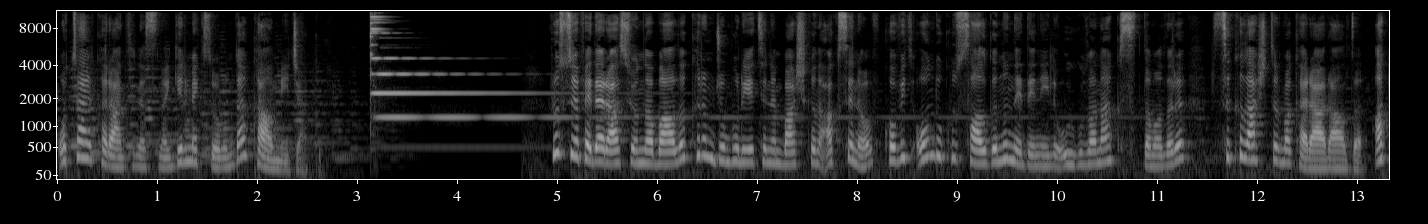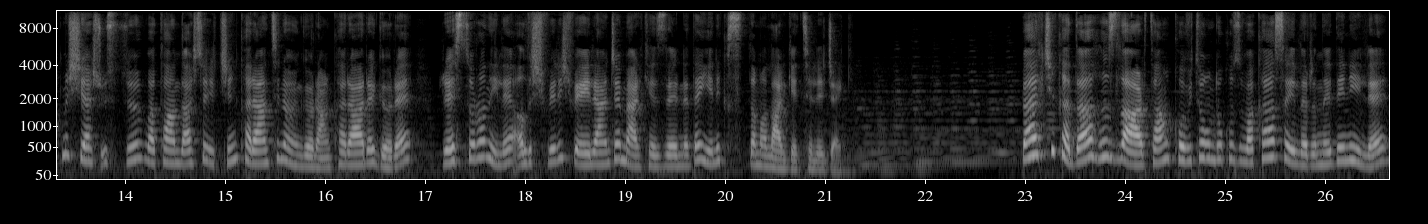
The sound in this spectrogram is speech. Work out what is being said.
otel karantinasına girmek zorunda kalmayacak. Rusya Federasyonu'na bağlı Kırım Cumhuriyeti'nin başkanı Aksenov, COVID-19 salgını nedeniyle uygulanan kısıtlamaları sıkılaştırma kararı aldı. 60 yaş üstü vatandaşlar için karantina öngören karara göre restoran ile alışveriş ve eğlence merkezlerine de yeni kısıtlamalar getirilecek. Belçika'da hızla artan COVID-19 vaka sayıları nedeniyle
